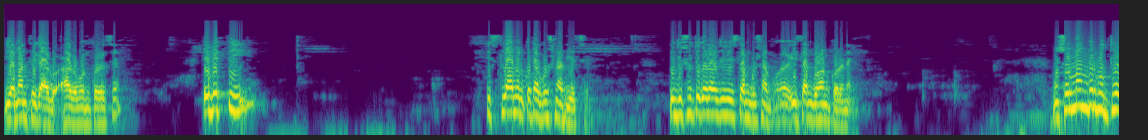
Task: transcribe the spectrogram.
ইয়ামান থেকে আগ- আগমন করেছে। এই ব্যক্তি ইসলামের কথা ঘোষণা দিয়েছে। কিন্তু সত্যি কথা হচ্ছে ইসলাম ঘোষণা, ইসলাম গ্রহণ করে নাই। মুসলমানদের মধ্যে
